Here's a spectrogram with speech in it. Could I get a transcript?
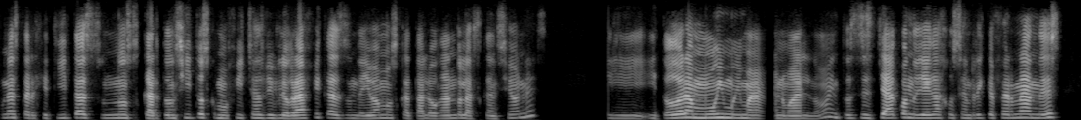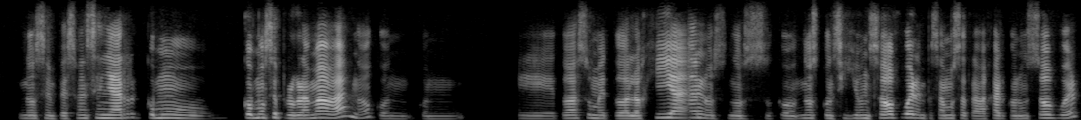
unas tarjetitas, unos cartoncitos como fichas bibliográficas donde íbamos catalogando las canciones, y y todo era muy, muy manual, ¿no? Entonces, ya cuando llega José Enrique Fernández, nos empezó a enseñar cómo cómo se programaba, ¿no? Con eh, toda su metodología, nos nos consiguió un software, empezamos a trabajar con un software.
